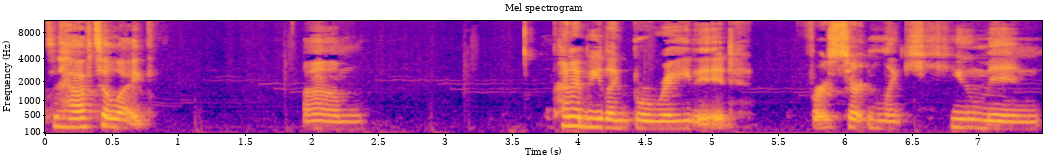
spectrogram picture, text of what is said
to have to like um kind of be like berated for certain like human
